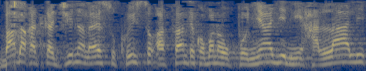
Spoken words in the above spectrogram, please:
Baba katika jina la yesu kristo asante kwa maana uponyaji ni halali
